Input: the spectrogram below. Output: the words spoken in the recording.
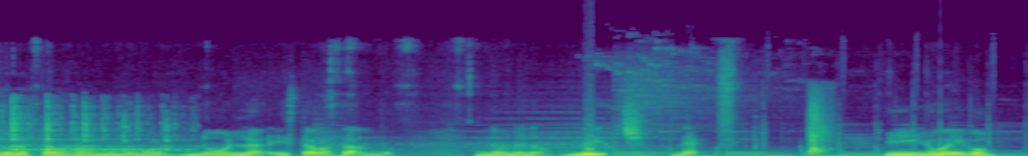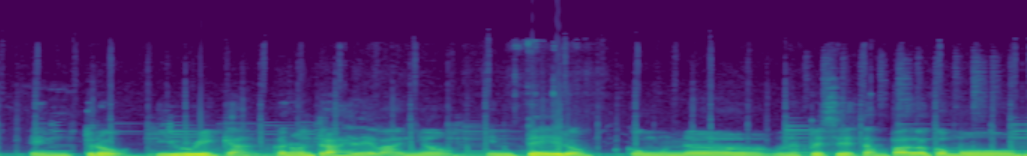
no la estabas dando, mi amor, no la estabas dando. No, no, no, bitch, next. Y luego entró Eureka con un traje de baño entero, con una, una especie de estampado como,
